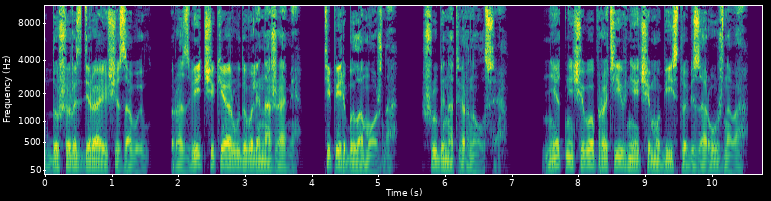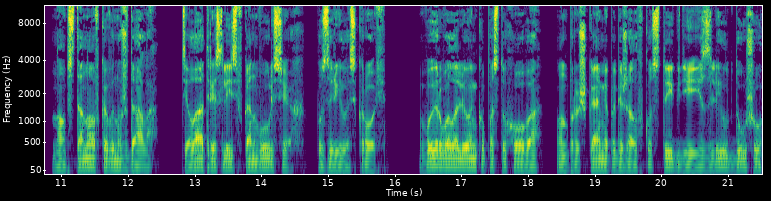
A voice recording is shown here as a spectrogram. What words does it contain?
душераздирающе завыл. Разведчики орудовали ножами. Теперь было можно. Шубин отвернулся. Нет ничего противнее, чем убийство безоружного. Но обстановка вынуждала. Тела тряслись в конвульсиях, пузырилась кровь. Вырвало Леньку Пастухова, он прыжками побежал в кусты, где и излил душу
